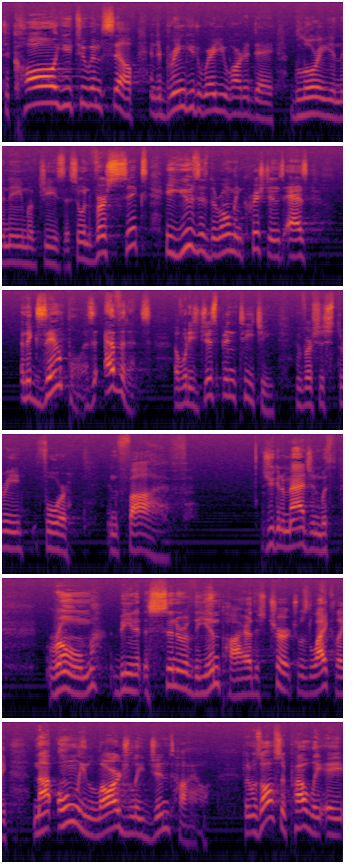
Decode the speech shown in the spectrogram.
to call you to himself and to bring you to where you are today. Glory in the name of Jesus. So in verse 6, he uses the Roman Christians as an example, as evidence of what he's just been teaching in verses 3, 4, and 5. As you can imagine, with Rome being at the center of the empire, this church was likely not only largely Gentile, but it was also probably a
